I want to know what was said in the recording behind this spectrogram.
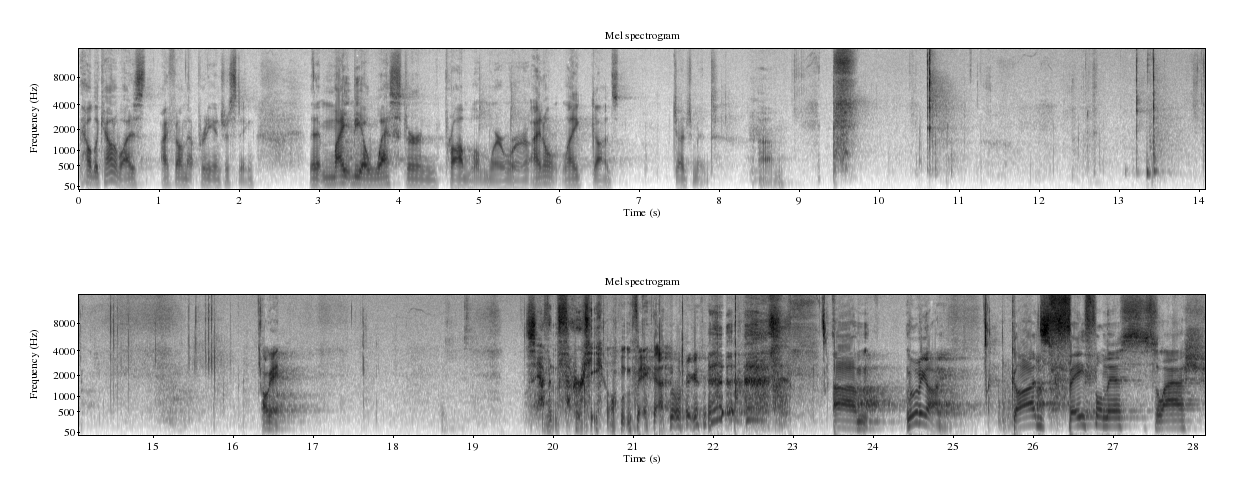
held accountable. I just I found that pretty interesting. That it might be a Western problem where we're I don't like God's judgment. Um, okay. 7:30. Oh man. Um, moving on. God's faithfulness slash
